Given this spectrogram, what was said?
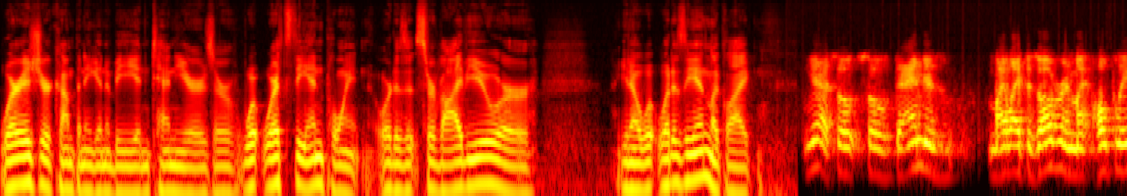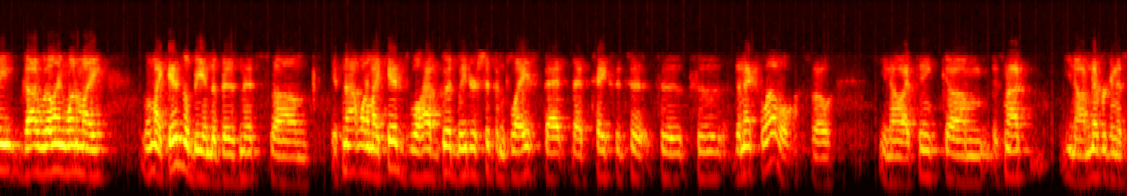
where is your company going to be in 10 years, or wh- what's the end point, or does it survive you, or you know what, what does the end look like? Yeah, so so the end is my life is over, and my hopefully, God willing, one of my one of my kids will be in the business. Um, if not, one of my kids will have good leadership in place that that takes it to to, to the next level. So, you know, I think um, it's not you know I'm never going to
